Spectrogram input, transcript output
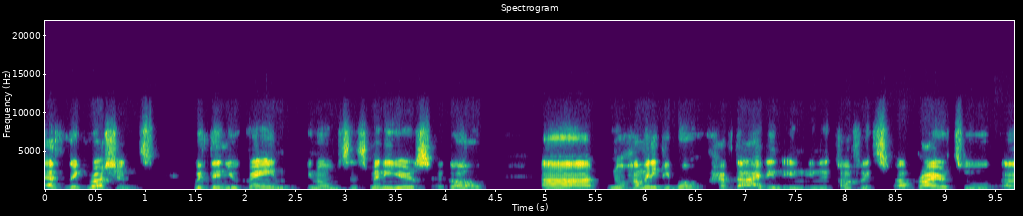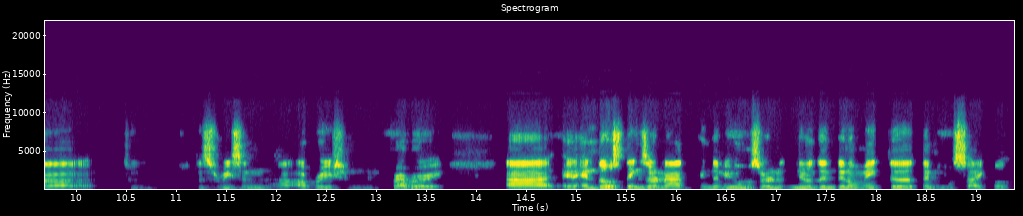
ethnic Russians within Ukraine, you know, since many years ago. Uh, you know, how many people have died in, in, in the conflicts uh, prior to, uh, to this recent uh, operation in February? Uh, and, and, those things are not in the news or, you know, they, they don't make the, the news cycle.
